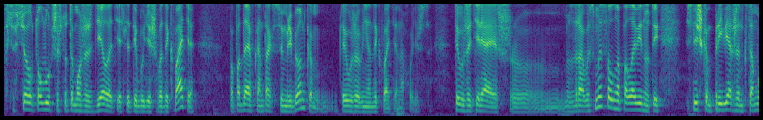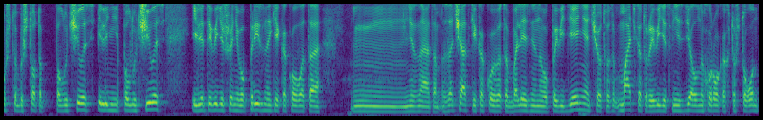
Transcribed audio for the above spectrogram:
все, все то лучшее, что ты можешь делать, если ты будешь в адеквате, попадая в контакт с своим ребенком, ты уже в неадеквате находишься. Ты уже теряешь э, здравый смысл наполовину, ты слишком привержен к тому, чтобы что-то получилось или не получилось, или ты видишь у него признаки какого-то не знаю, там, зачатки какого-то болезненного поведения, что-то, мать, которая видит в несделанных уроках то, что он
